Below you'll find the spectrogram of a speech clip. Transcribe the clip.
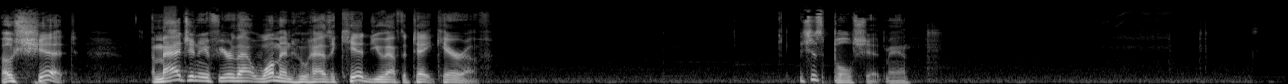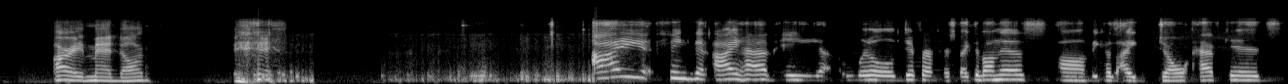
oh shit. Imagine if you're that woman who has a kid you have to take care of. It's just bullshit, man. All right, Mad Dog. I think that I have a little different perspective on this um, because I don't have kids.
